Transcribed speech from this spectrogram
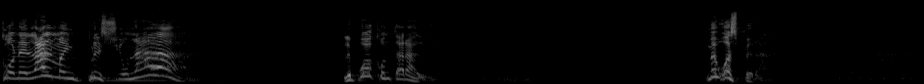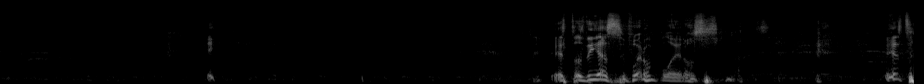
con el alma impresionada. ¿Le puedo contar algo? Me voy a esperar. Estos días fueron poderosos, Esto,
